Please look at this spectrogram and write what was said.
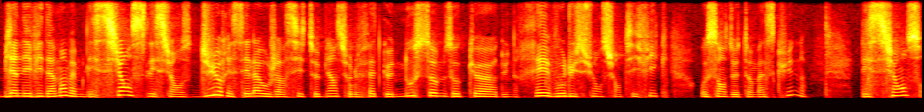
bien évidemment, même les sciences, les sciences dures, et c'est là où j'insiste bien sur le fait que nous sommes au cœur d'une révolution scientifique au sens de Thomas Kuhn, les sciences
